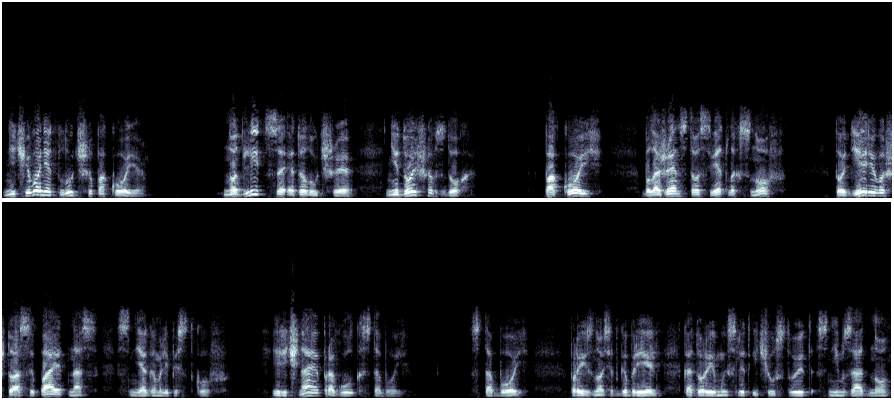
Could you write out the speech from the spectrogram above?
Ничего нет лучше покоя. Но длится это лучшее не дольше вздоха. Покой, блаженство светлых снов — то дерево, что осыпает нас снегом лепестков. И речная прогулка с тобой. С тобой — произносит Габриэль, который мыслит и чувствует с ним заодно.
